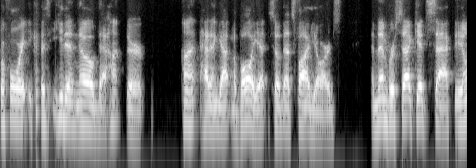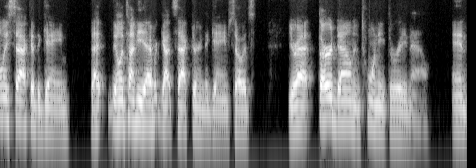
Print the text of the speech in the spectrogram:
before because he didn't know that Hunt or Hunt hadn't gotten the ball yet. So that's five yards. And then Brissett gets sacked, the only sack of the game. That the only time he ever got sacked during the game. So it's you're at third down and 23 now. And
